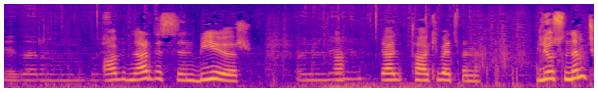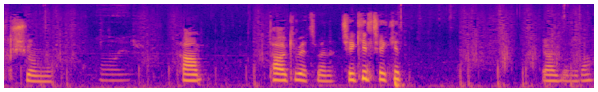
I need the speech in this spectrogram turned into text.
Ejderhanın başı. Abi neredesin? Bir. Önündeyim. Gel takip et beni. Biliyorsun değil mi çıkış yolunu? Hayır. Tamam. Takip et beni. Çekil çekil. Gel buradan.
